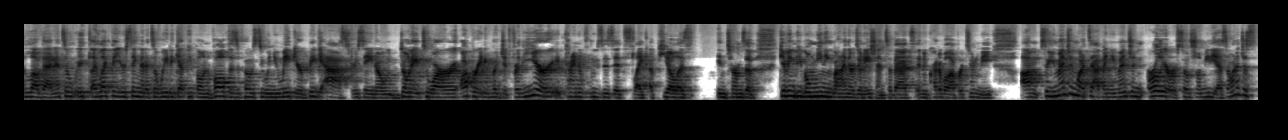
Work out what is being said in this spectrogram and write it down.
I love that. And it's a, I like that you're saying that it's a way to get people involved as opposed to when you make your big ask or say, you know, donate to our operating budget for the year, it kind of loses its like appeal as in terms of giving people meaning behind their donation. So that's an incredible opportunity. Um, so you mentioned WhatsApp and you mentioned earlier social media. So I want to just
